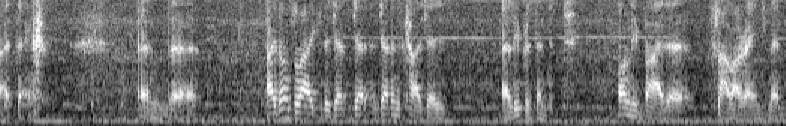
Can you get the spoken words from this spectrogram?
I think. and uh, I don't like the Jap- Jap- Japanese culture is uh, represented only by the flower arrangement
